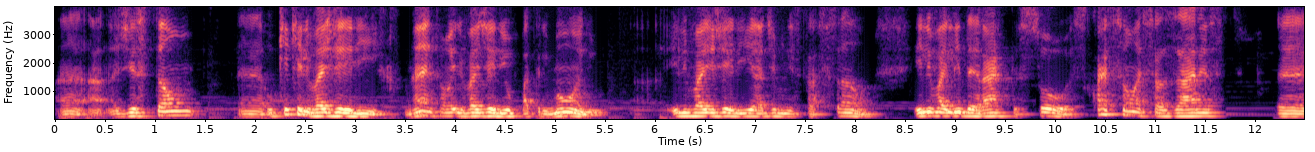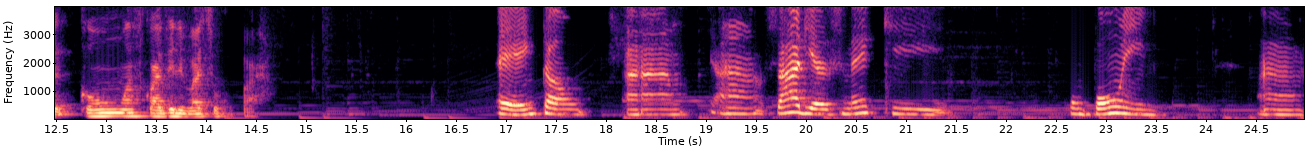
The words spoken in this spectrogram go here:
a, a gestão é, o que que ele vai gerir, né? Então ele vai gerir o patrimônio, ele vai gerir a administração, ele vai liderar pessoas. Quais são essas áreas é, com as quais ele vai se ocupar? É, então, a, as áreas né, que compõem a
